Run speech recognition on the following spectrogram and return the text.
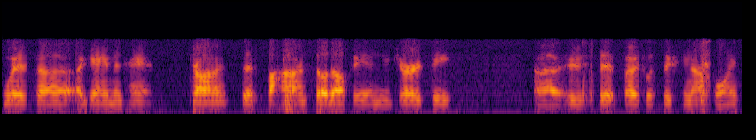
with uh, a game in hand. Carolina sits behind Philadelphia and New Jersey, uh, who sit both with 69 points.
